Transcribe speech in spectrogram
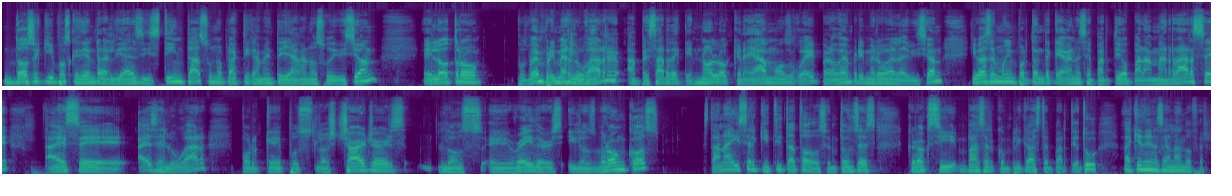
Dos equipos que tienen realidades distintas. Uno prácticamente ya ganó su división. El otro pues va en primer lugar, a pesar de que no lo creamos, güey, pero va en primer lugar de la división y va a ser muy importante que hagan ese partido para amarrarse a ese, a ese lugar, porque pues los Chargers, los eh, Raiders y los Broncos están ahí cerquitita todos, entonces creo que sí va a ser complicado este partido. ¿Tú a quién tienes ganando, Fer?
